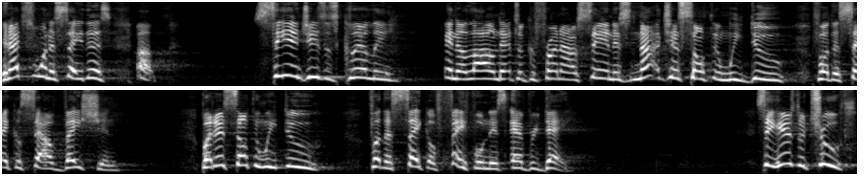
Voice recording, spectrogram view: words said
And I just want to say this uh, seeing Jesus clearly and allowing that to confront our sin is not just something we do for the sake of salvation, but it's something we do for the sake of faithfulness every day. See, here's the truth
